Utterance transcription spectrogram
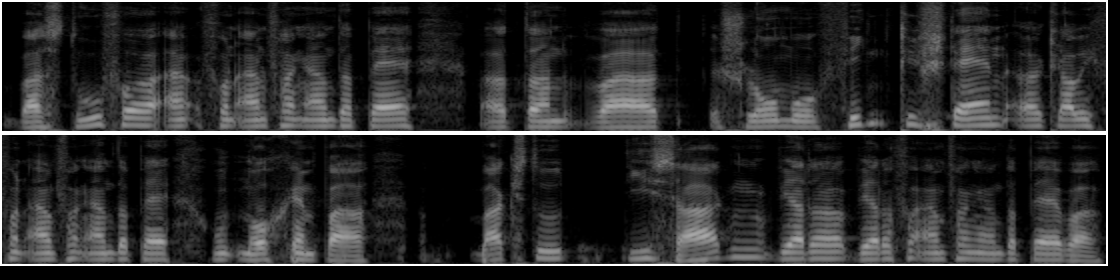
warst du vor, äh, von Anfang an dabei, äh, dann war Schlomo Finkelstein, glaube ich, von Anfang an dabei und noch ein paar. Magst du die sagen, wer da, wer da von Anfang an dabei war?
